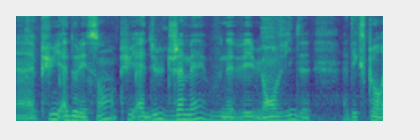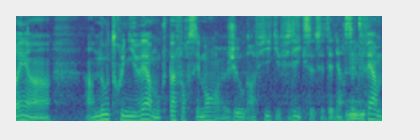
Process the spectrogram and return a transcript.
euh, puis adolescent, puis adulte, jamais vous n'avez eu envie d'explorer un, autre univers, donc pas forcément euh, géographique et physique, c'est-à-dire cette hmm. ferme,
